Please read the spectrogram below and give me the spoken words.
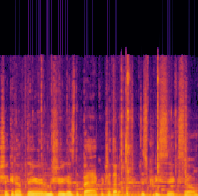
Check it out there. Let me show you guys the back, which I thought is pretty sick. So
